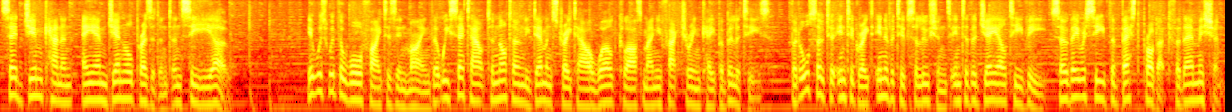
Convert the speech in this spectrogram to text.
said Jim Cannon, AM General President and CEO. It was with the warfighters in mind that we set out to not only demonstrate our world-class manufacturing capabilities, but also to integrate innovative solutions into the JLTV so they receive the best product for their mission.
